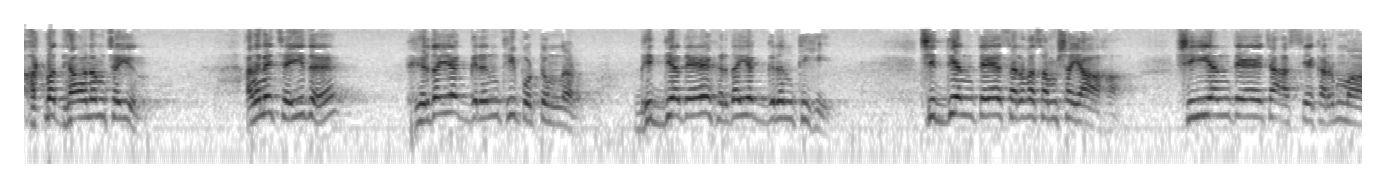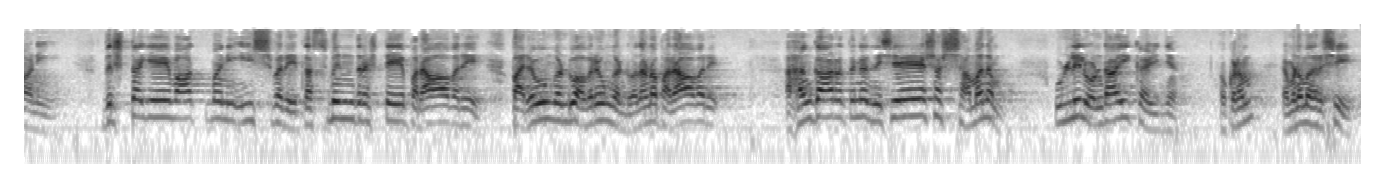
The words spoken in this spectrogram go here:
ആത്മധ്യാനം ചെയ്യുന്നു. അങ്ങനെ ചെയ്ത് ഹൃദയഗ്രന്ഥി പൊട്ടും എന്നാണ്. ഭിദ്യതേ ഹൃദയഗ്രന്ഥി ഛിദ്യന്തെ സർവസംശയാഹ. ക്ഷീയന്തെ ച അസ്യ കർമാണി. ദൃഷ്ടയേവാത്മനി ഈശ്വരെ. തസ്മിൻ ദൃഷ്ടേ പരാവരെ. പരവും കണ്ടു അവരവും കണ്ടു. അതാണ് പരാവരെ. അഹങ്കാരത്തിന്റെ നിശേഷ ശമനം ഉള്ളിൽ ഉണ്ടായിക്കഴിഞ്ഞ്. നോക്കണം രമണ മഹർഷി.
